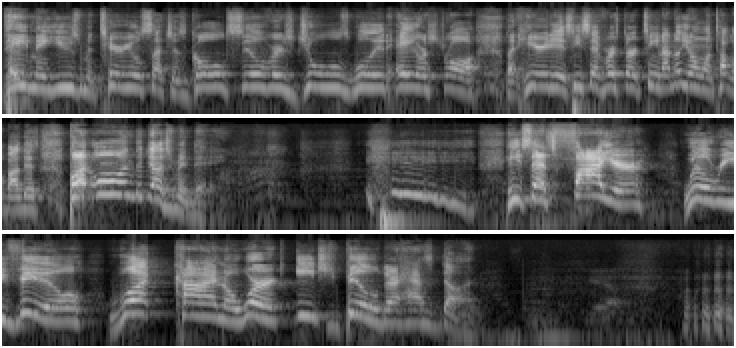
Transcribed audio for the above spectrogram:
they may use materials such as gold, silvers, jewels, wood, hay, or straw. But here it is. He said, verse 13, I know you don't want to talk about this, but on the judgment day, he says, fire will reveal what kind of work each builder has done.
